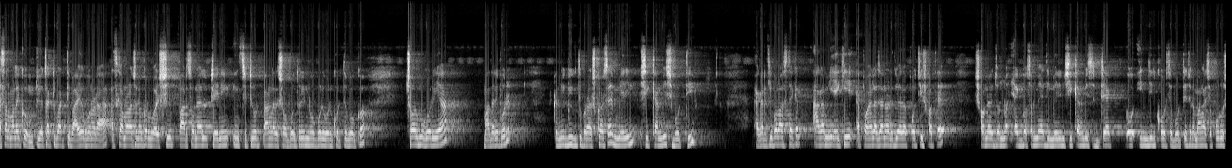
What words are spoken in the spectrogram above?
আসসালামু আলাইকুম। প্রিয় চাকরি প্রার্থী ভাই বোনেরা, আজকে আমরা আলোচনা করব ship personnel training institute Bangladesh অভ্যন্তরীণ নৌ পরিবহন কর্তৃপক্ষ চরমুগড়িয়া, মাদারীপুর। একটা নিয়োগ প্রকাশ করেছে, মেরিন শিক্ষানবিশ ভর্তি। এখানে কী বলা আছে দেখেন, আগামী একই পয়লা জানুয়ারি দুই হাজার পঁচিশ হতে সনের জন্য এক বছর মেয়াদী মেরিন শিক্ষানবিশ ডেক ও ইঞ্জিন কোর্সে ভর্তির জন্য বাংলাদেশে পুরুষ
